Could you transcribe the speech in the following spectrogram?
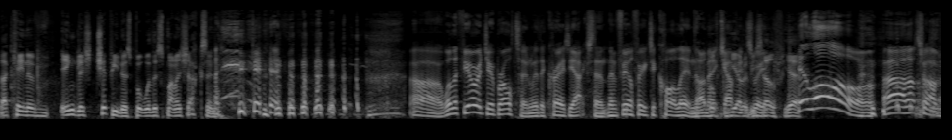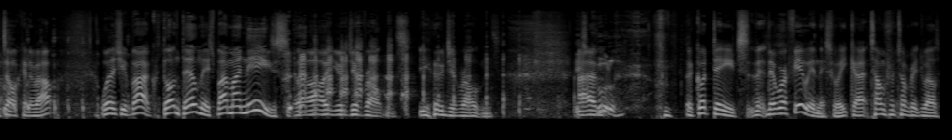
that kind of English chippiness, but with a Spanish accent. Oh, well, if you're a Gibraltar with a crazy accent, then feel free to call in I'd make love to hear it myself, yeah. Hello! ah, that's what I'm talking about. Where's your bag? Don't tell me, it's by my knees. Oh, you Gibraltans! You Gibraltans! It's Um, cool. Good deeds. There were a few in this week. Uh, Tom from Tunbridge Wells.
